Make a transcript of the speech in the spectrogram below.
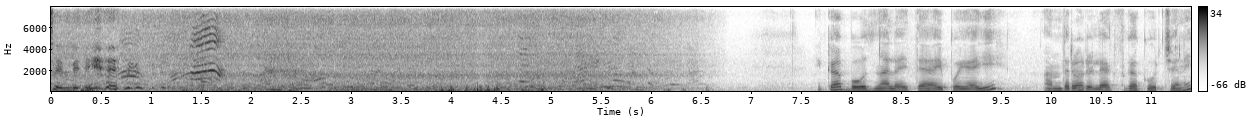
చెల్లి. ఇక భోజనాలు అయితే అయిపోయాయి. అందరం రిలాక్స్గా కూర్చొని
